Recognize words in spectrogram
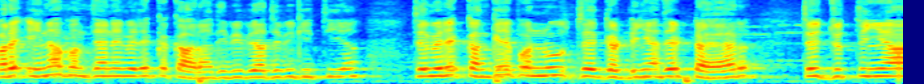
ਪਰ ਇਹਨਾਂ ਬੰਦਿਆਂ ਨੇ ਮੇਰੇ ਕਕਾਰਾਂ ਦੀ ਵੀ ਬੇਅਦਬੀ ਕੀਤੀ ਆ ਤੇ ਮੇਰੇ ਕੰਗੇ ਪੰਨੂ ਉੱਤੇ ਗੱਡੀਆਂ ਦੇ ਟਾਇਰ ਤੇ ਜੁੱਤੀਆਂ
